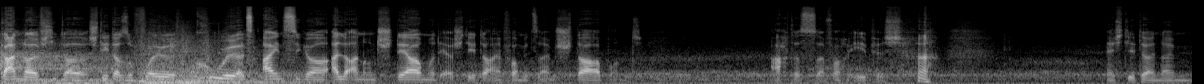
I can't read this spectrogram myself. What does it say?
Gandalf steht da, steht da so voll cool als einziger. Alle anderen sterben und er steht da einfach mit seinem Stab und... Ach, das ist einfach episch. er steht da in einem...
